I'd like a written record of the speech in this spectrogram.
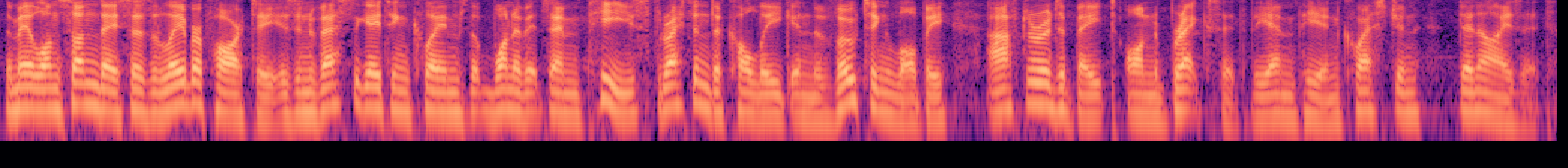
The Mail on Sunday says the Labour Party is investigating claims that one of its MPs threatened a colleague in the voting lobby after a debate on Brexit. The MP in question denies it.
